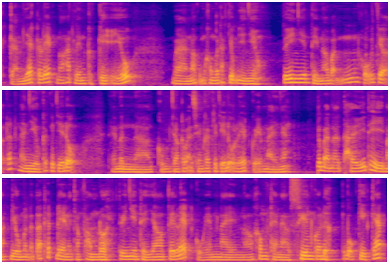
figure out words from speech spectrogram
cái cảm giác cái led nó hắt lên cực kỳ yếu và nó cũng không có tác dụng gì nhiều. Tuy nhiên thì nó vẫn hỗ trợ rất là nhiều các cái chế độ. Để mình à, cùng cho các bạn xem các cái chế độ led của em này nha các bạn đã thấy thì mặc dù mình đã tắt hết đèn ở trong phòng rồi, tuy nhiên thì do cái led của em này nó không thể nào xuyên qua được cái bộ keycap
